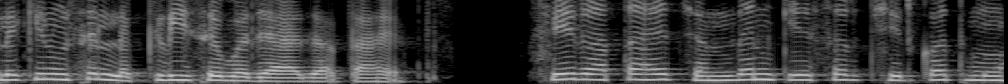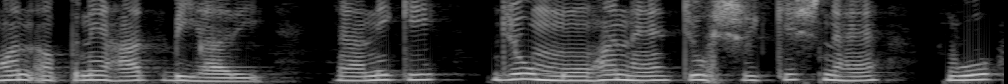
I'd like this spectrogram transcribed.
लेकिन उसे लकड़ी से बजाया जाता है। फिर आता है चंदन केसर छिरकत मोहन अपने हाथ बिहारी। यानी कि जो मोहन है, जो श्री कृष्ण है, वो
